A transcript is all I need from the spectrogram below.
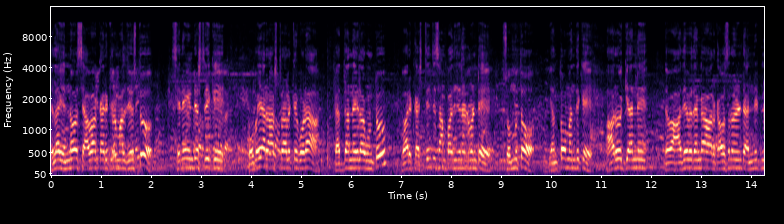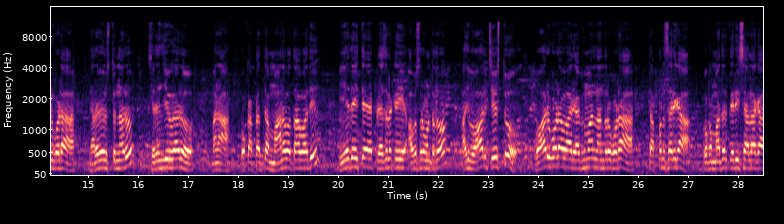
ఇలా ఎన్నో సేవా కార్యక్రమాలు చేస్తూ సినీ ఇండస్ట్రీకి ఉభయ రాష్ట్రాలకి కూడా పెద్ద అన్నయ్యలా ఉంటూ వారు కష్టించి సంపాదించినటువంటి సొమ్ముతో ఎంతోమందికి ఆరోగ్యాన్ని అదేవిధంగా వారికి అవసరమైన అన్నిటిని కూడా నెరవేరుస్తున్నారు. చిరంజీవి గారు మన ఒక పెద్ద మానవతావాది. ఏదైతే ప్రజలకి అవసరం ఉంటుందో అది వారు చేస్తూ వారు కూడా వారి అభిమానులందరూ కూడా తప్పనిసరిగా ఒక మదర్ తెరీసాలాగా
